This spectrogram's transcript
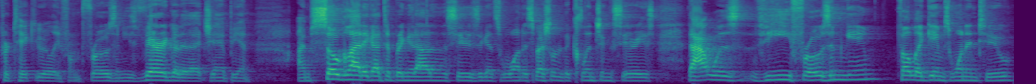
particularly from Frozen. He's very good at that champion. I'm so glad I got to bring it out in the series against one, especially the clinching series. That was the Frozen game. Felt like games one and two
